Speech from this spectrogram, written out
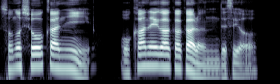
その召喚にお金がかかるんですよ。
